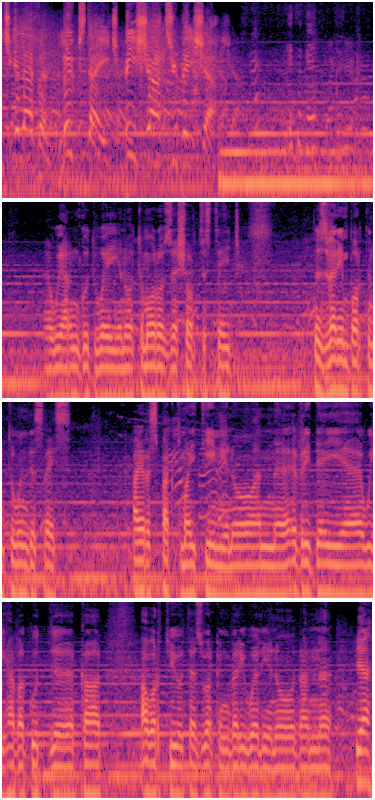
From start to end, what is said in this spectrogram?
Stage 11, loop stage, Bisha to Bisha. Uh, we are in good way, you know. Tomorrow is a short stage. It's very important to win this race. I respect my team, you know, and uh, every day uh, we have a good uh, car. Our Toyota is working very well, you know. And uh, yeah,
